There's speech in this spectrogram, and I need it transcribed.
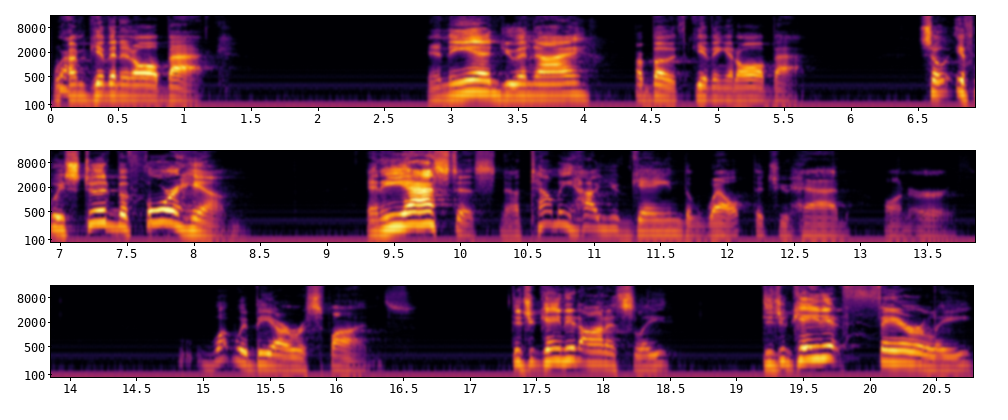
where I'm giving it all back. In the end, you and I are both giving it all back. So if we stood before him and he asked us, Now tell me how you gained the wealth that you had on earth, what would be our response? Did you gain it honestly? Did you gain it fairly?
